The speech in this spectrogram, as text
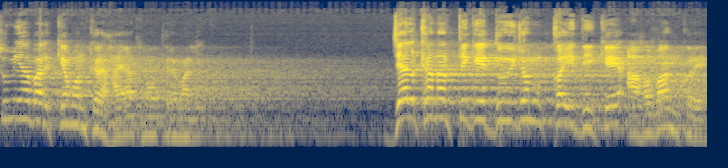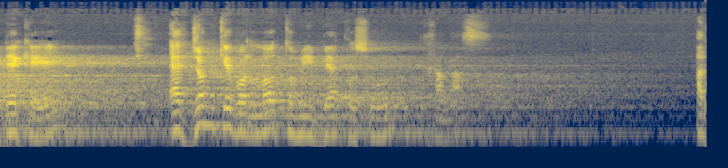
তুমি আবার কেমন করে হায়াত মতের মালিক? জেলখানার থেকে দুইজন কয়েদিকে আহ্বান করে ডেকে একজনকে বলল তুমি বেকসুর খালাস। আর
